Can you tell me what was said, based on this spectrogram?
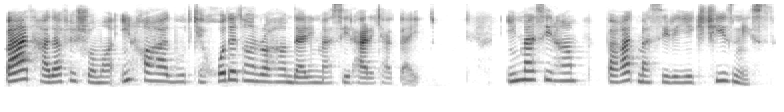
بعد هدف شما این خواهد بود که خودتان را هم در این مسیر حرکت دهید. این مسیر هم فقط مسیر یک چیز نیست.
